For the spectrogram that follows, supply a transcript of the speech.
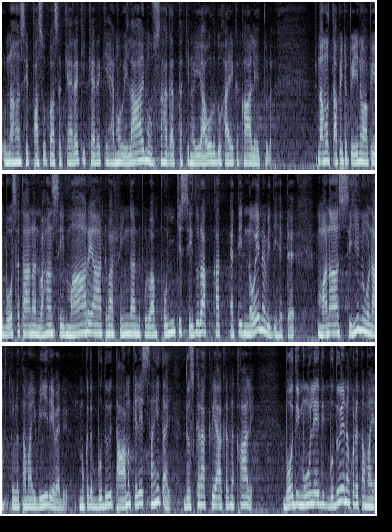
උන්වහන්සේ පසු පස කැරකි කැරකි හැම වෙලාම උත්සාහගත්තකින ඒ අවුරුදු හයක කාලෙත් තුළ. නමුත් අපිට පේනවා අපේ බෝසතාණන් වහන්සේ මාරයාටවත් රිංගන්න පුළුවන් පුංචි සිදුරක්කත් ඇති නොවෙන විදිහට මනා සිහිනුවනක් තුළ තමයි වීරිය වැඩ මොකද බුදු තාම කෙලෙස් සහිතයි දුස්කරක් ක්‍රියා කරන කාලේ. බෝධි මූලේදිත් බුදුවෙනකොට තමයි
